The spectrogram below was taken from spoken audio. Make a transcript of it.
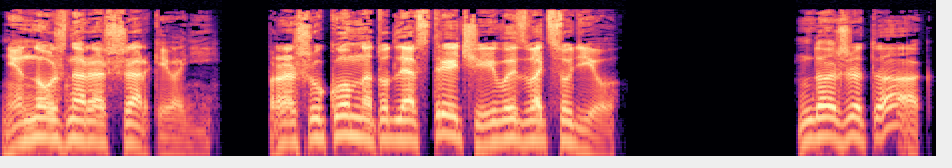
«Не нужно расшаркиваний. Прошу комнату для встречи и вызвать судью». «Даже так?»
